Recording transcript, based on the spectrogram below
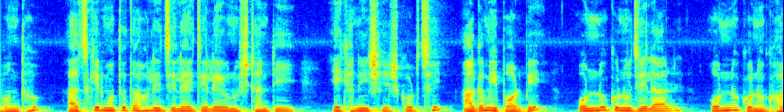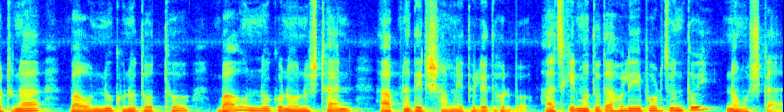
বন্ধু, আজকের মতো তাহলে জেলায় জেলায় অনুষ্ঠানটি এখানেই শেষ করছি। আগামী পর্বে অন্য কোনো জেলার অন্য কোনো ঘটনা বা অন্য কোনো তথ্য বা অন্য কোনো অনুষ্ঠান আপনাদের সামনে তুলে ধরব। আজকের মতো তাহলে এই পর্যন্তই। নমস্কার।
